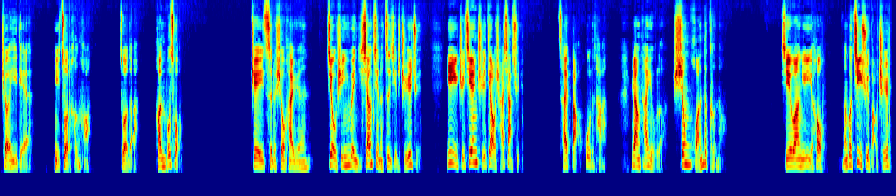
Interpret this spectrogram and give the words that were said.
这一点你做的很好，做的很不错。这一次的受害人，就是因为你相信了自己的直觉，一直坚持调查下去，才保护了他，让他有了生还的可能。希望你以后能够继续保持。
